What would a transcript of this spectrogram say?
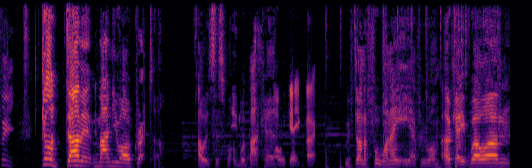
feet? God damn it, Manuel Greta. Oh, it's this one. We're back here. Oh, we're getting back. We've done a full 180, everyone. Okay, well, um,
